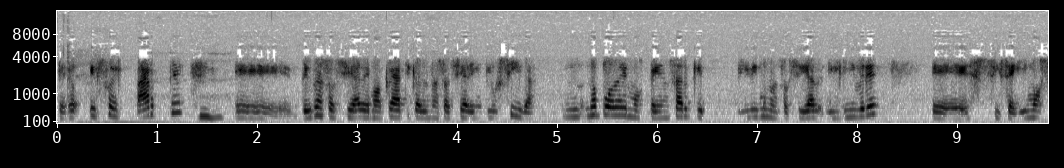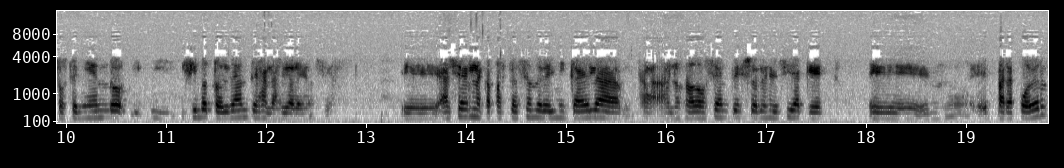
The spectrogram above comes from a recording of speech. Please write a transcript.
pero eso es parte eh, de una sociedad democrática, de una sociedad inclusiva. No podemos pensar que vivimos en una sociedad libre si seguimos sosteniendo y, siendo tolerantes a las violencias. ayer en la capacitación de la Micaela a, a los no docentes yo les decía que eh, para poder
